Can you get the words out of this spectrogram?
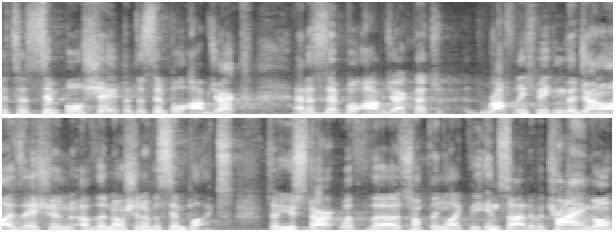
it's a simple shape, it's a simple object, and a simple object that's roughly speaking the generalization of the notion of a simplex. So you start with uh, something like the inside of a triangle,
